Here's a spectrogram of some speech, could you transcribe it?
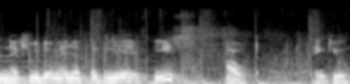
नेक्स्ट वीडियो में, जब तक के लिए peace out thank you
